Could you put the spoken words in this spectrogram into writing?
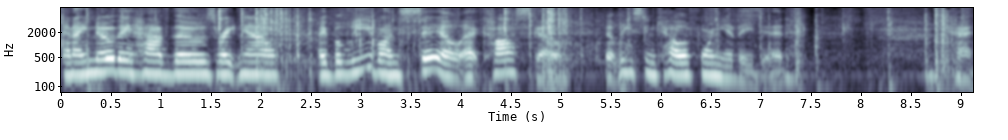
And I know they have those right now, I believe on sale at Costco. At least in California they did. Okay.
